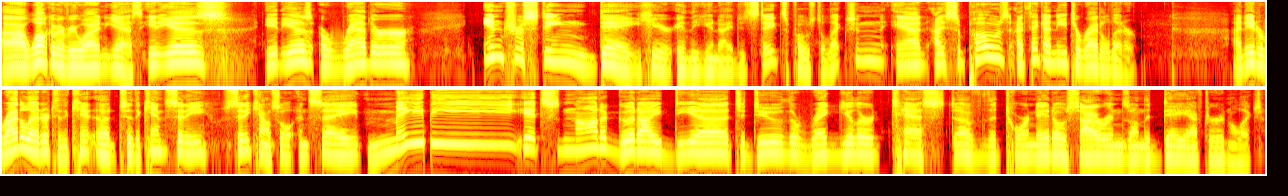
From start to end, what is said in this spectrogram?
Uh, welcome everyone. Yes, it is. It is a rather interesting day here in the United States post election, and I suppose I think I need to write a letter. I need to write a letter to the uh, to the Kansas City City Council and say maybe it's not a good idea to do the regular test of the tornado sirens on the day after an election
